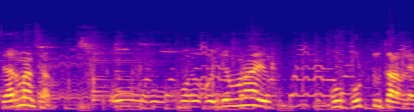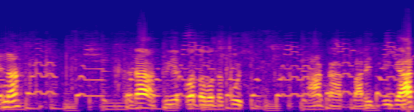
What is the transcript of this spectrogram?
চেয়ারম্যান সাহেব ওইটা মনে হয় ভুট্টু তারলে না? তুই এর কথা বথা কইস আট আর বাড়ির দিকে আর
